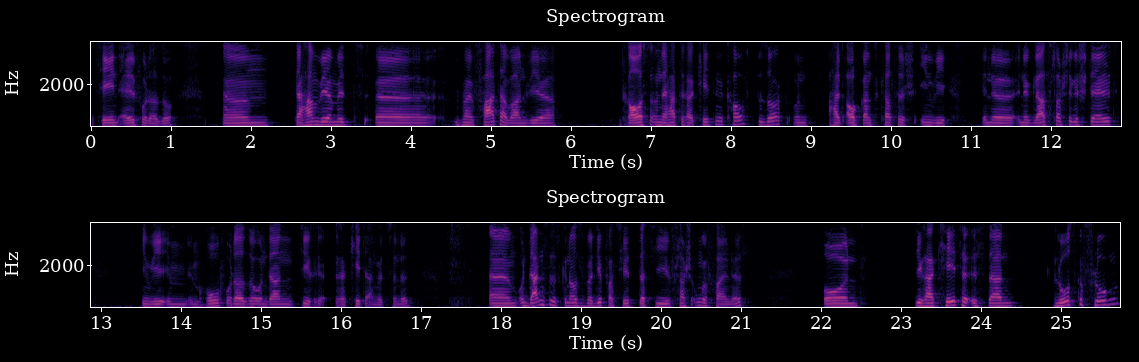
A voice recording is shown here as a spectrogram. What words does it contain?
10, 11 oder so. Ähm, da haben wir mit, äh, mit meinem Vater waren wir draußen und er hatte Raketen gekauft, besorgt und halt auch ganz klassisch irgendwie in eine, in eine Glasflasche gestellt, irgendwie im, im Hof oder so und dann die Ra- Rakete angezündet. Ähm, und dann ist es genauso wie bei dir passiert, dass die Flasche umgefallen ist. Und die Rakete ist dann losgeflogen.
